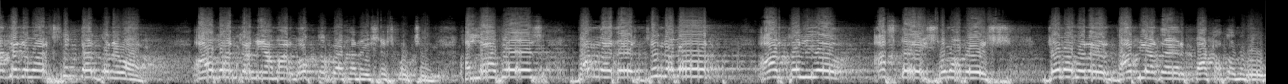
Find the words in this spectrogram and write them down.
আগে দেওয়ার সিদ্ধান্ত নেওয়ার আহ্বান জানিয়ে আমার বক্তব্য এখানে শেষ করছি। আল্লাহ হাফেজ, বাংলাদেশ জিন্দাবাদ। আর দলীয় আজকের এই সমাবেশ জনগণের দাবি আদায়ের পাঠাতন হোক।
